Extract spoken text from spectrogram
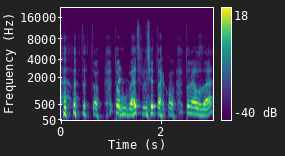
to, to, to vůbec, protože to jako, to nelze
